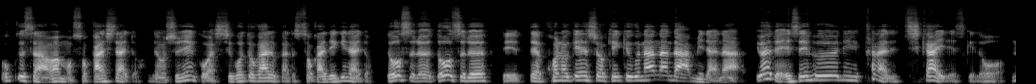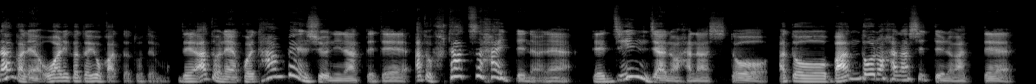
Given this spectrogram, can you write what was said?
奥さんはもう疎開したいと。でも主人公は仕事があるから疎開できないと。どうする？どうする？って言って、この現象結局何なんだ？みたいな、いわゆる SF にかなり近いですけど、なんかね、終わり方良かったとても。で、あとね、これ短編集になってて、あと2つ入ってんだよね。で、神社の話と、あと、バンドの話っていうのがあって、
